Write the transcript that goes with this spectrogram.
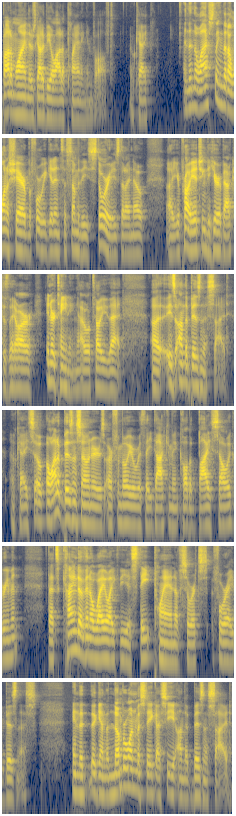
bottom line there's got to be a lot of planning involved okay and then the last thing that i want to share before we get into some of these stories that i know uh, you're probably itching to hear about because they are entertaining i will tell you that uh, is on the business side okay so a lot of business owners are familiar with a document called a buy sell agreement that's kind of in a way like the estate plan of sorts for a business. And the, again, the number one mistake I see on the business side,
